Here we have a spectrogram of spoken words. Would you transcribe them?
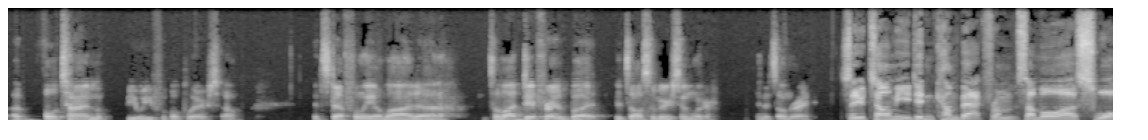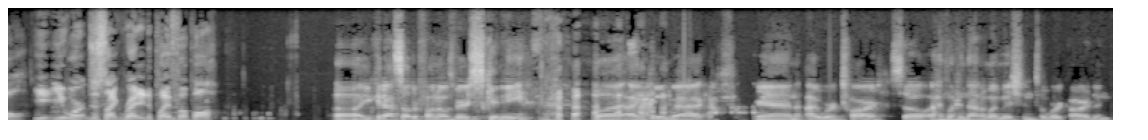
a full time BYU football player. So it's definitely a lot. Uh, it's a lot different, but it's also very similar in its own right. So you're telling me you didn't come back from Samoa swole? You, you weren't just like ready to play football? Uh, you could ask Elder Fun. I was very skinny, but I came back and I worked hard. So I learned that on my mission to work hard and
